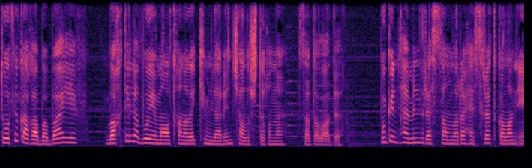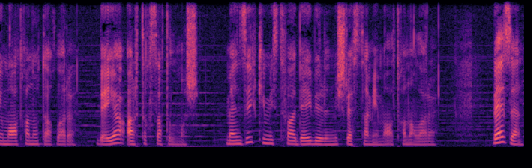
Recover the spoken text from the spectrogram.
Tofiq Ağababayev vaxtilə bu emalatxanada kimlərin çalışdığını sadaladı. Bu gün həmin rəssamlara həsrət qalan emalatxana otaqları və ya artıq satılmış, mənzil kimi istifadəyə verilmiş rəssam emalatxanaları. Bəzən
